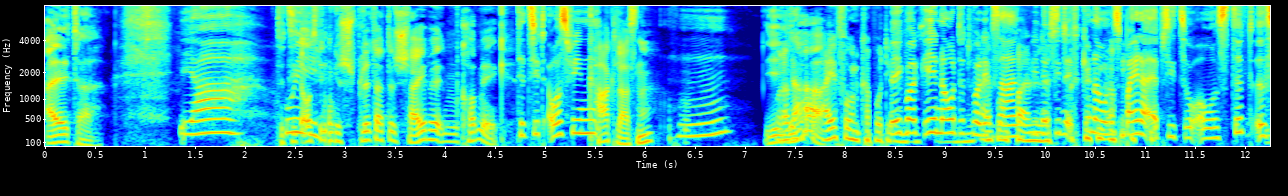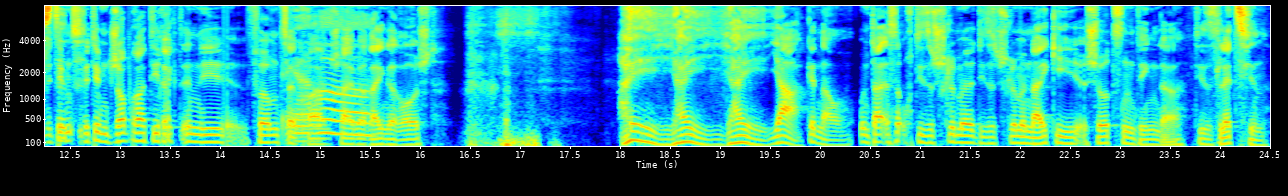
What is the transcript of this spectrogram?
Alter, Ja. das hui. sieht aus wie eine gesplitterte Scheibe im Comic. das sieht aus wie ein. Carglass, ne? Oder so ein Ja, iPhone kaputt Ich wollte, genau, das wollte ich sagen. Wie wie genau, eine Spider-App sieht so aus. Das mit ist dem, das. mit dem Jobrad direkt in die Firmenzentralenscheibe Ja. reingerauscht. Hei, hei, hei. Ja, genau. Und da ist auch dieses schlimme, dieses schlimme Nike-Schürzen-Ding da, dieses Lätzchen.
